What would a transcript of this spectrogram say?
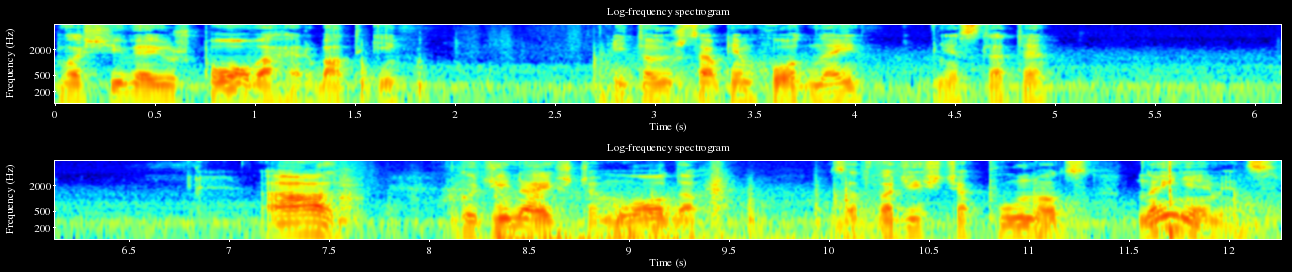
Właściwie już połowa herbatki. I to już całkiem chłodnej, niestety. Ale godzina jeszcze młoda. Za 20 północ. No i Niemiec.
